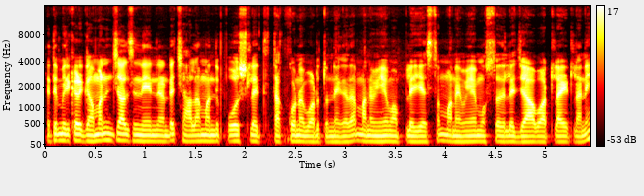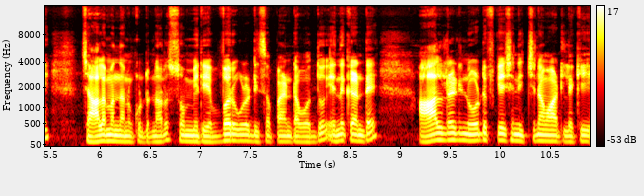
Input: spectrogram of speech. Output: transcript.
అయితే మీరు ఇక్కడ గమనించాల్సింది ఏంటంటే చాలామంది పోస్టులు అయితే తక్కువనే పడుతున్నాయి కదా మనం ఏం అప్లై చేస్తాం మనం ఏం వస్తుందిలే జాబ్ అట్లా ఇట్లా అని చాలామంది అనుకుంటున్నారు. సో మీరు ఎవ్వరు కూడా డిసప్పాయింట్ అవ్వద్దు. ఎందుకంటే ఆల్రెడీ నోటిఫికేషన్ ఇచ్చిన వాటికి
